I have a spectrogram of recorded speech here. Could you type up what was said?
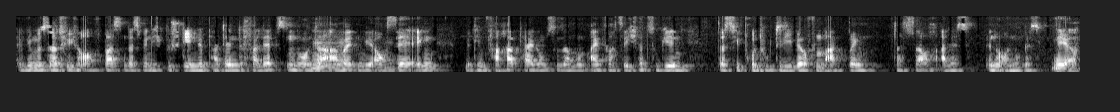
wir müssen natürlich auch aufpassen, dass wir nicht bestehende Patente verletzen. Und mhm. da arbeiten wir auch sehr eng mit den Fachabteilungen zusammen, um einfach sicherzugehen, dass die Produkte, die wir auf den Markt bringen, dass da auch alles in Ordnung ist. Ja,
